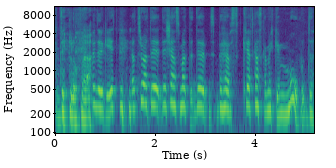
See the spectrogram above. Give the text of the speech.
Det lovar jag. Men du Git, jag tror att det, det känns som att det behövs, krävs ganska mycket mod.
